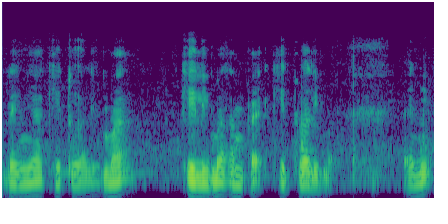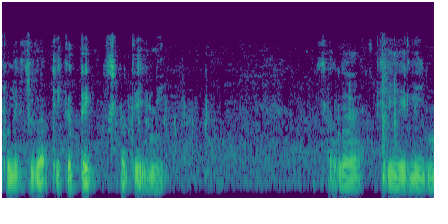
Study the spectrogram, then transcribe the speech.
ringnya G25 G5 sampai G25 nah ini boleh juga diketik seperti ini. Misalnya G5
